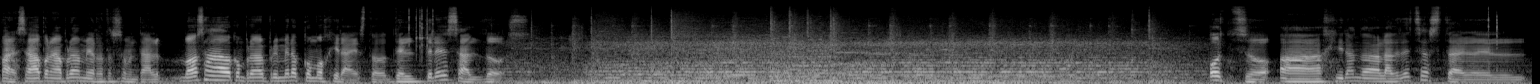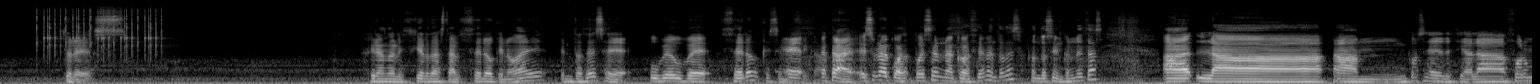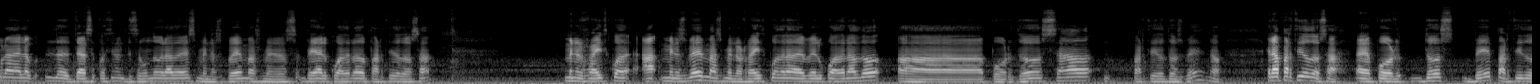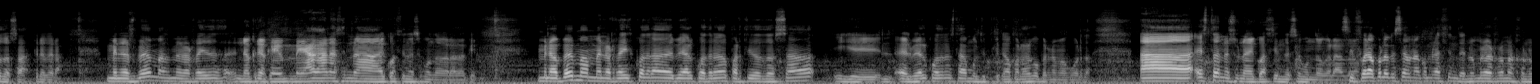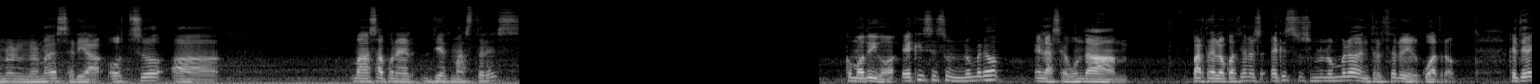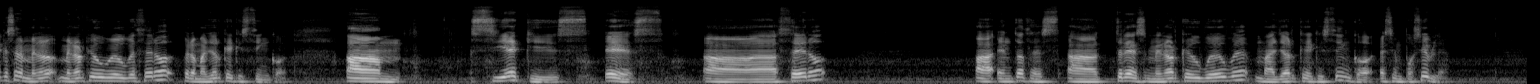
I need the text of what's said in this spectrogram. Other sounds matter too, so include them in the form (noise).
Vale, se va a poner a prueba mi retraso mental. Vamos a comprobar primero cómo gira esto. Del 3 al 2. Ocho, ah, girando a la derecha hasta el 3. Girando a la izquierda hasta el 0 que no hay. Entonces, eh, VV0, ¿qué significa? espera, ¿es una, ¿puede ser una ecuación entonces? Con dos incógnitas. Ah, la... ¿Cómo se decía? La fórmula de, las ecuaciones de segundo grado es menos b más menos b al cuadrado partido 2a menos raíz cuadrada, menos b más menos raíz cuadrada de b al cuadrado uh, por 2a partido 2b, no, era partido 2a, eh, por 2b partido 2a, creo que era. Menos b más menos raíz, no creo que me hagan hacer una ecuación de segundo grado aquí. Menos b más menos raíz cuadrada de b al cuadrado partido 2a y el b al cuadrado estaba multiplicado por algo, pero no me acuerdo. Uh, esto no es una ecuación de segundo grado. Si fuera por lo que sea una combinación de números romanos con números normales sería 8 a... Vamos a poner 10 más 3. Como digo, x es un número en la segunda parte de la ecuación. Es, x es un número entre el 0 y el 4. Que tiene que ser menor, menor que vv0, pero mayor que x5. si x es 0, entonces 3 menor que vv mayor que x5. Es imposible.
